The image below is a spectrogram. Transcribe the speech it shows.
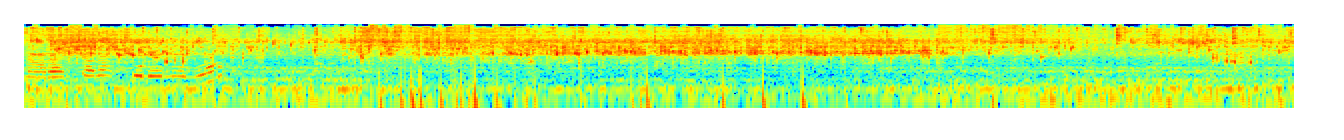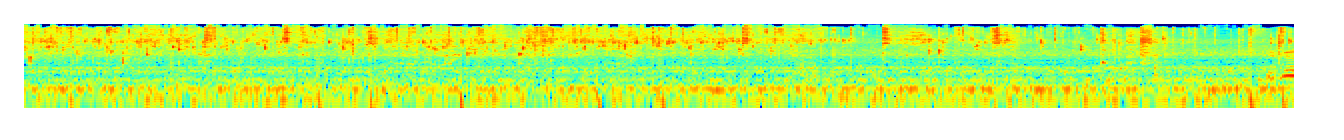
নাড়াচাড়া করে নেব। এটা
